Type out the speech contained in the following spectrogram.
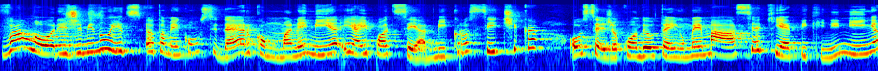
Valores diminuídos eu também considero como uma anemia e aí pode ser a microcítica, ou seja, quando eu tenho uma hemácia que é pequenininha,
